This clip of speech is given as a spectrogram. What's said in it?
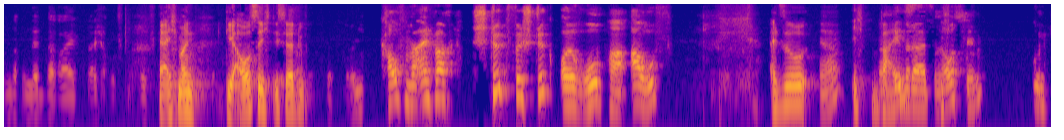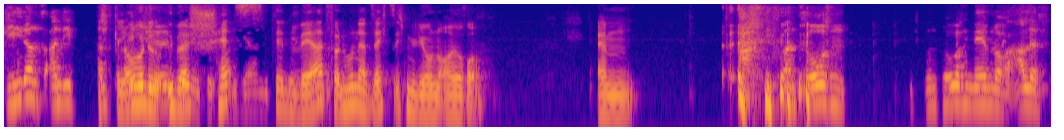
andere Ländereien gleich aufrufen. Ja, ich meine, die Aussicht ist ja, du, Kaufen wir einfach Stück für Stück Europa auf, also ja, ich nachdem wir da weiß, jetzt raus sind, und gliedern es an die. ich glaube, du überschätzt den Wert von 160 Millionen Euro. Ähm, Ach, die Franzosen. Die Franzosen nehmen doch alles.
